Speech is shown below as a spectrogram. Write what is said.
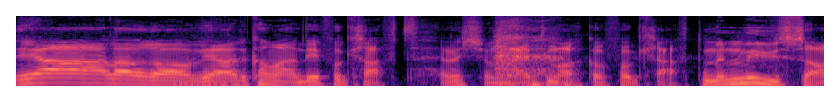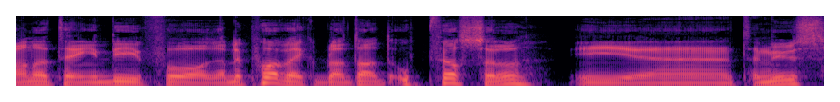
ja, eller ja, det kan være de får kreft. Jeg vet ikke om meitemarker får kreft. Men mus og andre ting de får, det påvirker bl.a. oppførselen i, eh, til mus.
